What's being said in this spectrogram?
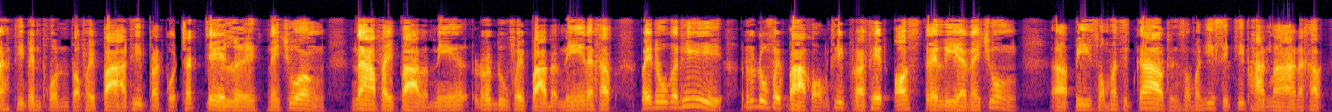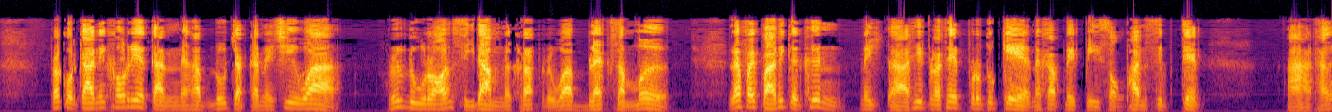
นะที่เป็นผลต่อไฟป่าที่ปรากฏชัดเจนเลยในช่วงหน้าไฟป่าแบบนี้ ฤดูไฟป่าแบบนี้นะครับ ไปดูกันที่ฤดูไฟป่าของที่ประเทศออสเตรเลียในช่วงปี 2019 ถึง 2020 ที่ผ่านมานะครับ ปรากฏการณ์นี้เขาเรียกกันนะครับ รู้จักกันในชื่อว่าฤดูร้อนสีดำนะครับ หรือว่า Black Summer และไฟป่าที่เกิดขึ้นในที่ประเทศโปรตุเกสนะครับในปี 2017 ทั้ง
